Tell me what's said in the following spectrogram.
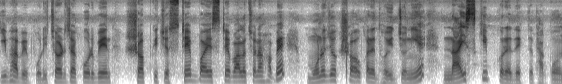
কীভাবে পরিচর্যা করবেন সব কিছু স্টেপ বাই স্টেপ আলোচনা হবে। মনোযোগ সহকারে ধৈর্য নিয়ে নাই স্কিপ করে দেখতে থাকুন।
